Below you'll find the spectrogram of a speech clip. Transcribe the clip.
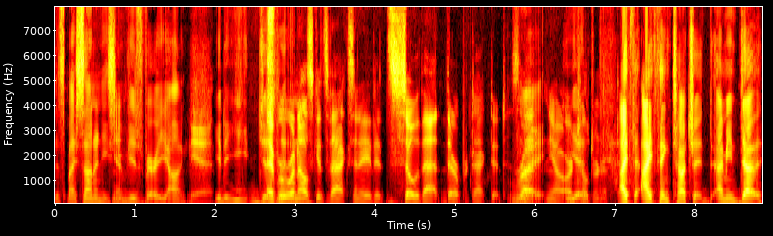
it's my son and he's he's very young. Yeah. You, you just Everyone else gets vaccinated so that they're protected. so that, right you know, our Yeah. children are protected. I th- I think touch it. I mean, de-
